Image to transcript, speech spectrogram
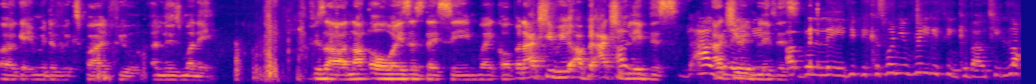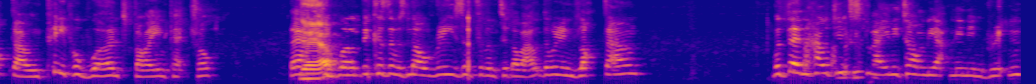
or getting rid of expired fuel and lose money. Things are uh, not always as they seem. Wake up and actually, really, I actually believe this. I actually believe, believe this. I believe it because when you really think about it, lockdown, people weren't buying petrol. They Yeah. actually weren't because there was no reason for them to go out. They were in lockdown. But then, how do you explain it only happening in Britain?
